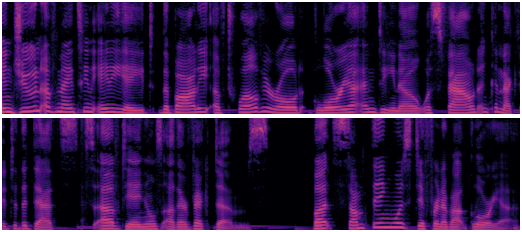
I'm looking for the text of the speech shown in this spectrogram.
In June of 1988, the body of 12 year old Gloria Andino was found and connected to the deaths of Daniel's other victims. But something was different about Gloria,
